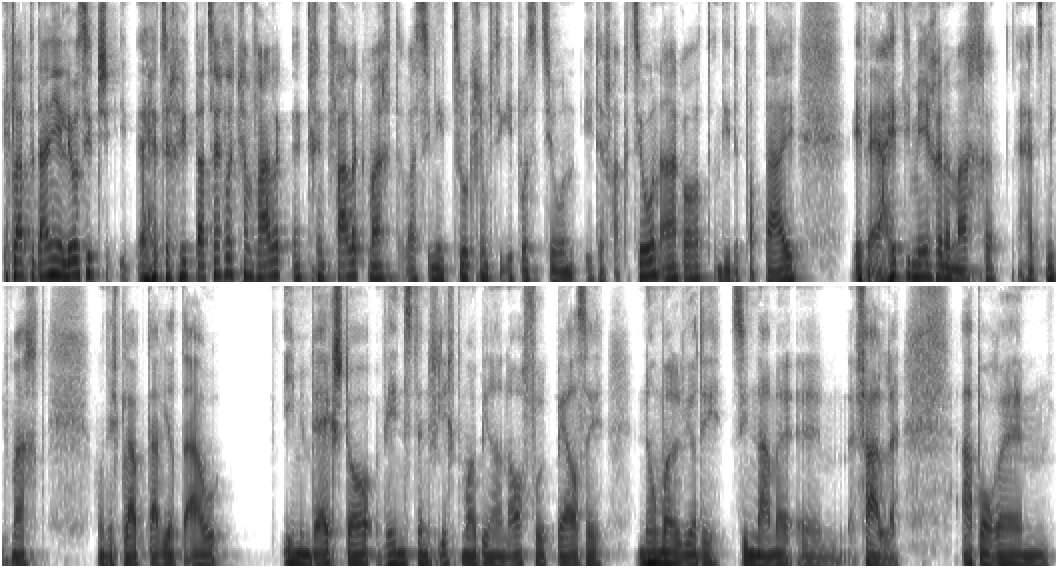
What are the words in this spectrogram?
Ich glaube, Daniel Josic hat sich heute tatsächlich keinen, Fehler, keinen Gefallen gemacht, was seine zukünftige Position in der Fraktion angeht und in der Partei. Eben, er hätte mehr können machen, er hat es nicht gemacht. Und ich glaube, da wird auch ihm im Weg stehen, wenn es dann vielleicht mal bei einer Nachfolge Berse nochmal würde sein Name ähm, fallen. Aber ähm,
